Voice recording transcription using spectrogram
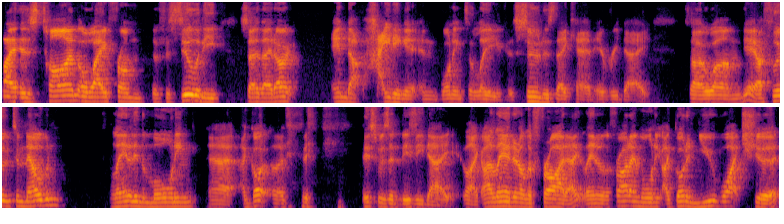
players time away from the facility so they don't end up hating it and wanting to leave as soon as they can every day. So um, yeah, I flew to Melbourne, landed in the morning. Uh, I got uh, this was a busy day. Like I landed on the Friday, landed on the Friday morning. I got a new white shirt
